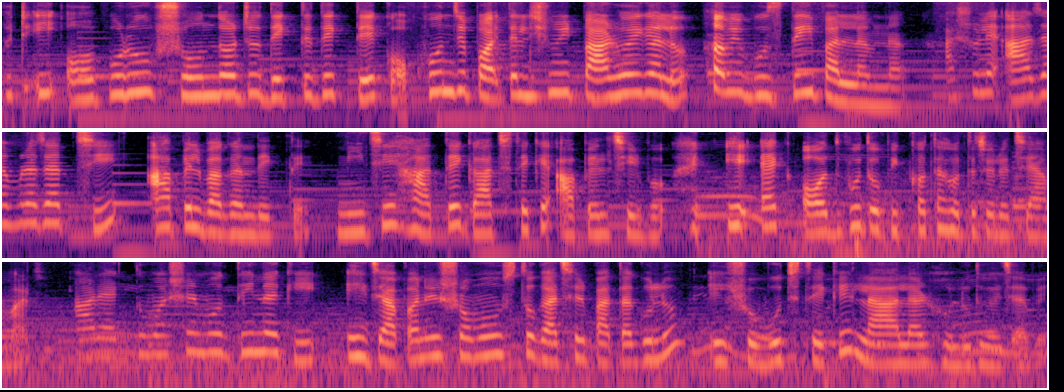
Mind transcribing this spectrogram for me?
বাট এই অপরূপ সৌন্দর্য দেখতে দেখতে কখন যে পঁয়তাল্লিশ মিনিট পার হয়ে গেল, আমি বুঝতেই পারলাম না। আসলে আজ আমরা যাচ্ছি আপেল বাগান দেখতে। নিজে হাতে গাছ থেকে আপেল ছিঁড়ব। এ এক অদ্ভুত অভিজ্ঞতা হতে চলেছে আমার। আর এক দু মাসের মধ্যেই নাকি এই জাপানের সমস্ত গাছের পাতাগুলো এই সবুজ থেকে লাল আর হলুদ হয়ে যাবে।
